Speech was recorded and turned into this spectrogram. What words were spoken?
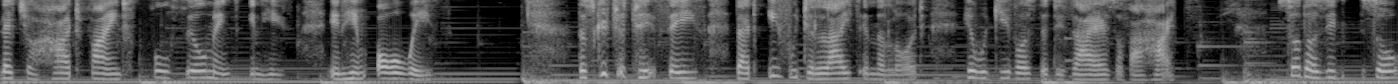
Let your heart find fulfillment in His, in Him always. The scripture t- says that if we delight in the Lord, He will give us the desires of our hearts. So does it so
